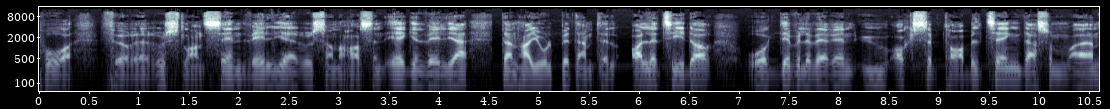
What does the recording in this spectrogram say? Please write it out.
påføre Russland sin vilje. Russerne har sin egen vilje. Den har hjulpet dem til alle tider. Og det ville være en uakseptabel ting dersom eh,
